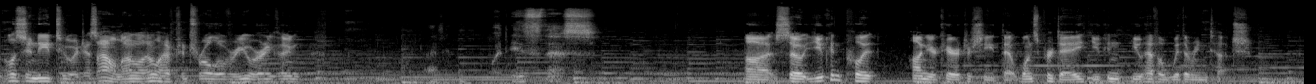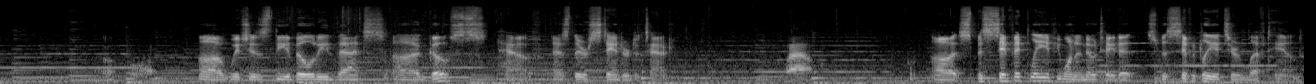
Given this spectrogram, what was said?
Unless you need to, I guess. I don't know. I don't have control over you or anything. What, what is this? Uh, so you can put on your character sheet that once per day you can you have a withering touch. Oh, uh, which is the ability that uh, ghosts have as their standard attack. Wow. Uh, specifically, if you want to notate it, specifically it's your left hand.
